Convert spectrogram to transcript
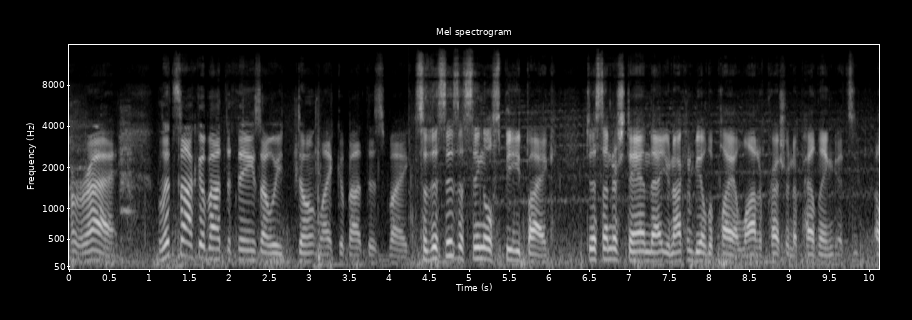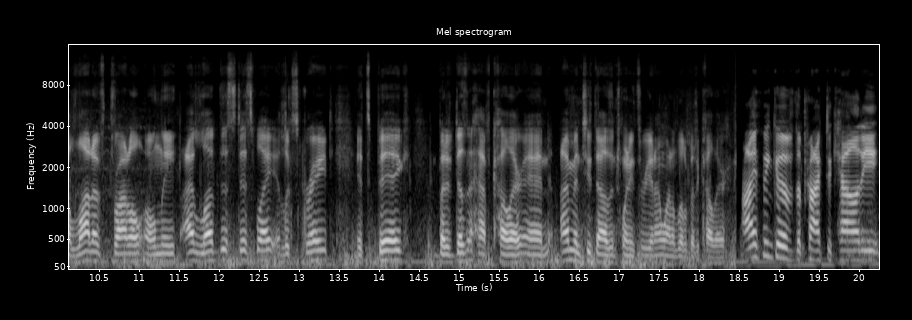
All right, let's talk about the things that we don't like about this bike. So this is a single speed bike. Just understand that you're not going to be able to apply a lot of pressure into pedaling. It's a lot of throttle only. I love this display. It looks great. It's big, but it doesn't have color. And I'm in 2023 and I want a little bit of color. I think of the practicality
